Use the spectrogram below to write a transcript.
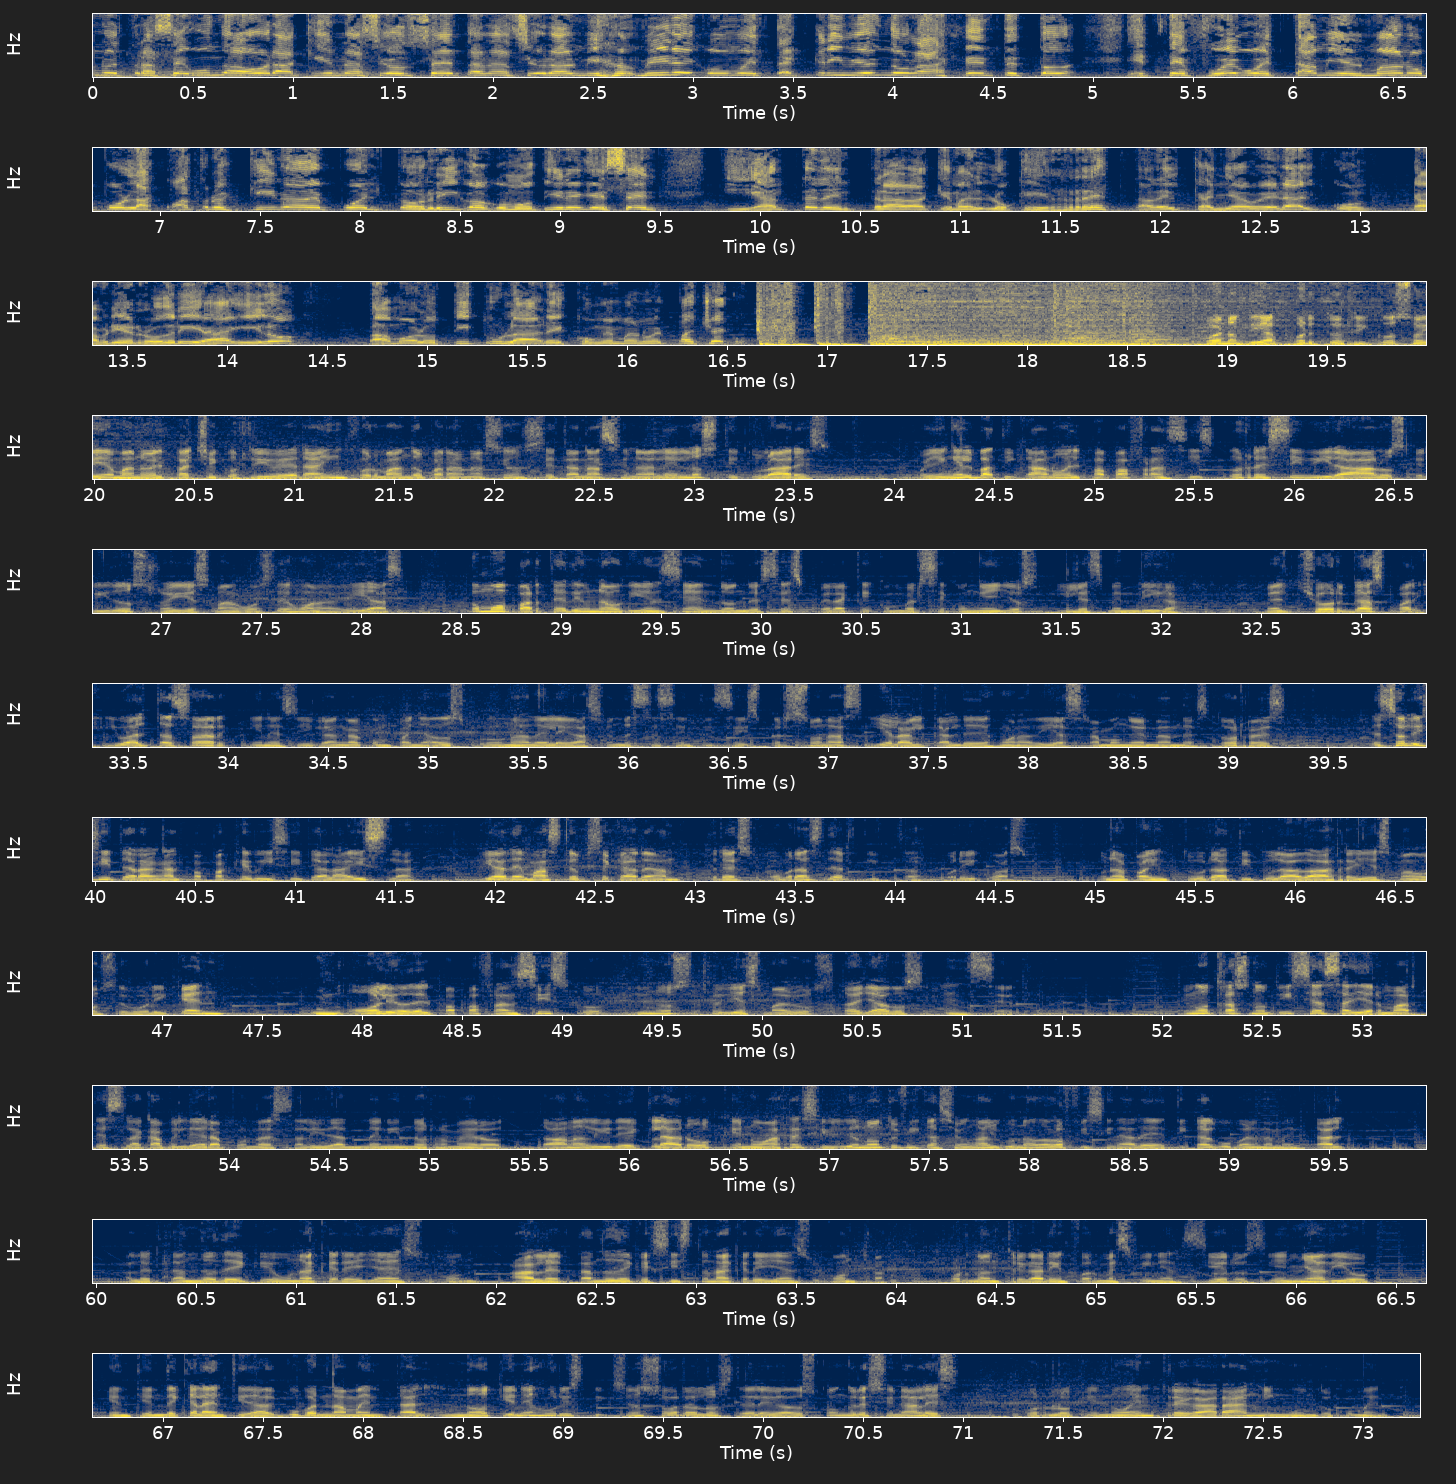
Nuestra segunda hora aquí en Nación Z Nacional. Mijo, mire cómo está escribiendo la gente. Todo. Este fuego está, mi hermano, por las cuatro esquinas de Puerto Rico, como tiene que ser. Y antes de entrar a quemar lo que resta del cañaveral con Gabriel Rodríguez Águilo, vamos a los titulares con Emanuel Pacheco. Buenos días Puerto Rico, soy Emanuel Pacheco Rivera informando para Nación Z Nacional en los titulares. Hoy en el Vaticano el Papa Francisco recibirá a los queridos Reyes Magos de Juana Díaz como parte de una audiencia en donde se espera que converse con ellos y les bendiga. Melchor, Gaspar y Baltasar, quienes llegan acompañados por una delegación de 66 personas y el alcalde de Juana Díaz, Ramón Hernández Torres, le solicitarán al Papa que visite a la isla y además le obsequiarán tres obras de artistas boricuas, una pintura titulada Reyes Magos de Boriquén, un óleo del Papa Francisco y unos Reyes Magos tallados en cedro. En otras noticias, ayer martes, la cabildera por la estabilidad Menindo Romero Donnelly declaró que no ha recibido notificación alguna de la Oficina de Ética Gubernamental, alertando de que una querella en su alertando de que existe una querella en su contra por no entregar informes financieros y añadió que entiende que la entidad gubernamental no tiene jurisdicción sobre los delegados congresionales, por lo que no entregará ningún documento.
